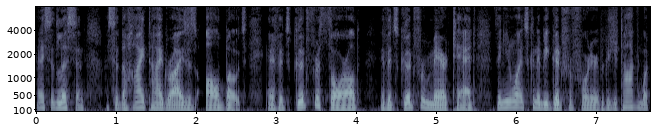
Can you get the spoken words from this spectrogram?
And I said, "Listen, I said the high tide rises all boats, and if it's good for Thorold, If it's good for Mayor Ted, then you know what? It's going to be good for Fort Erie because you're talking about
